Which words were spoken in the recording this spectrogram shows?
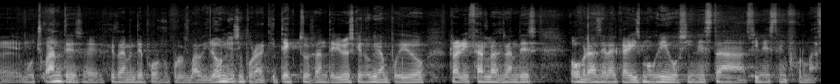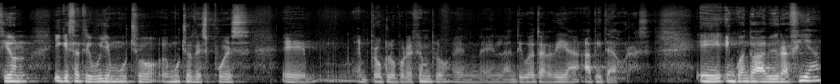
eh, mucho antes, eh, ciertamente por, los babilonios y por arquitectos anteriores que no hubieran podido realizar las grandes obras del arcaísmo griego sin esta, sin esta información, y que se atribuye mucho, mucho después, eh, en Proclo, por ejemplo, en, la antigua tardía, a Pitágoras. en cuanto a la biografía,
